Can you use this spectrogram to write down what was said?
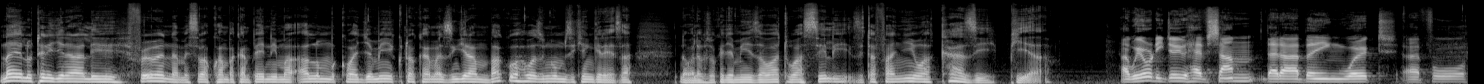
Naye Luteni Jenerali Frewen amesema kwamba kampeni maalum kwa jamii kutoka mazingira ambako hawazungumzi Kiingereza na wale kutoka jamii za watu wa asili zitafanyiwa kazi pia. Uh, we already do have some that are being worked uh, for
